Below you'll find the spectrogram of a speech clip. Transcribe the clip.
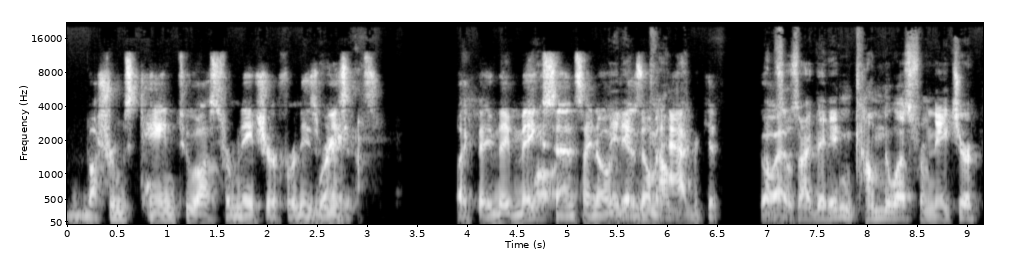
mushrooms came to us from nature for these Right. reasons. Like they, they make Well, sense. I know you guys know I'm an advocate. Go I'm ahead. so sorry. They didn't come to us from nature.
